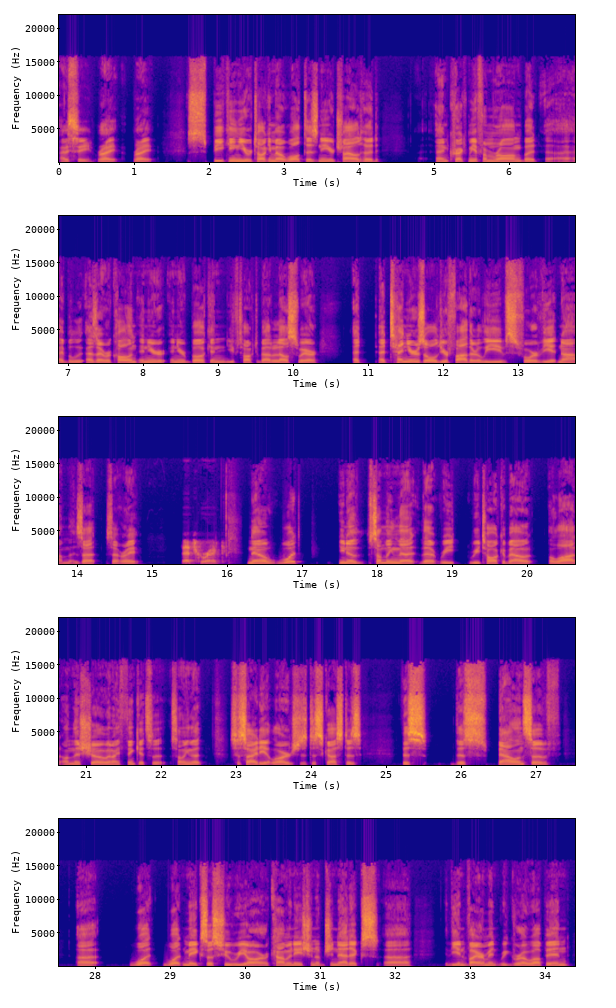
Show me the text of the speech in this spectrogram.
I see. Right, right. Speaking, you were talking about Walt Disney, your childhood, and correct me if I'm wrong, but I, I believe, as I recall in, in, your in your book, and you've talked about it elsewhere, at at 10 years old, your father leaves for Vietnam. Is that is that right? That's correct. Now, what you know, something that that we we talk about a lot on this show, and I think it's a, something that society at large has discussed is this this balance of uh, what what makes us who we are? A combination of genetics, uh, the environment we grow up in.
